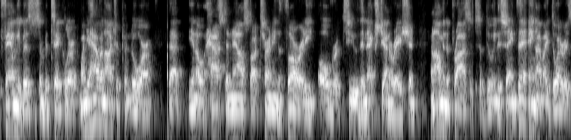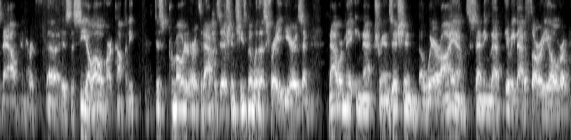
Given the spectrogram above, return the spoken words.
family business in particular, when you have an entrepreneur that, you know, has to now start turning authority over to the next generation. And I'm in the process of doing the same thing. I, my daughter is now in her, uh, is the COO of our company, just promoted her to that position. She's been with us for eight years. And now we're making that transition where I am sending that, giving that authority over,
